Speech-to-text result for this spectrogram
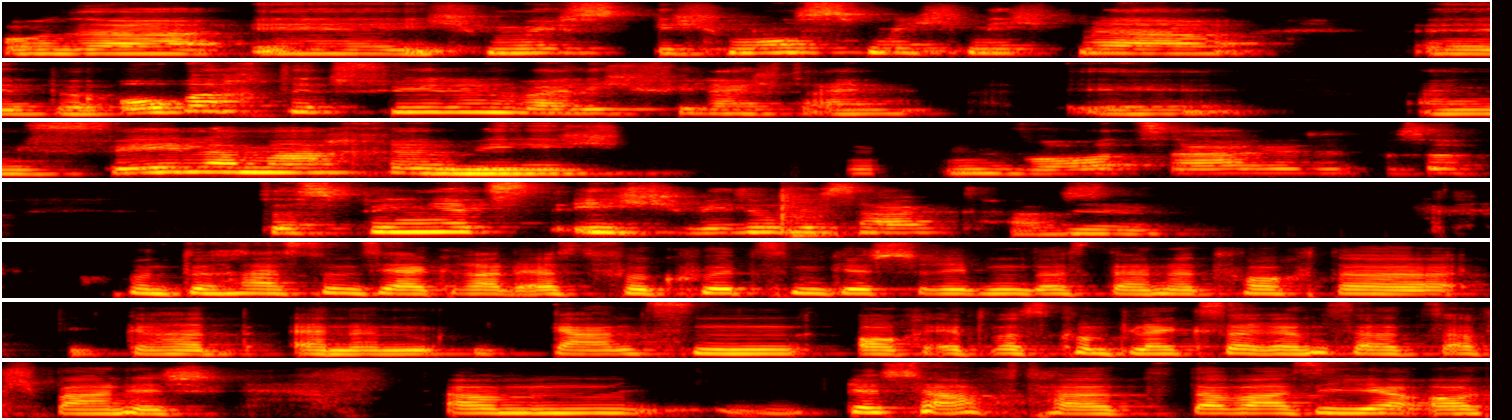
Oder äh, ich, muss, ich muss mich nicht mehr äh, beobachtet fühlen, weil ich vielleicht ein, äh, einen Fehler mache, mhm. wie ich ein Wort sage. Also, das bin jetzt ich, wie du gesagt hast. Ja. Und du hast uns ja gerade erst vor kurzem geschrieben, dass deine Tochter gerade einen ganzen, auch etwas komplexeren Satz auf Spanisch ähm, geschafft hat. Da war sie ja auch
